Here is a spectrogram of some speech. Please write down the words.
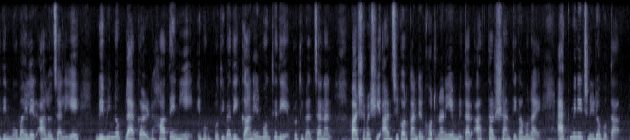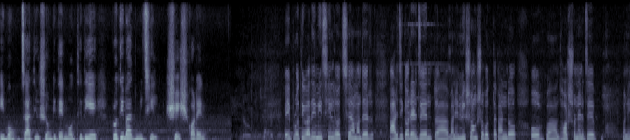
এদিন মোবাইলের আলো জ্বালিয়ে বিভিন্ন প্ল্যাকার্ড হাতে নিয়ে এবং প্রতিবাদী গানের মধ্যে দিয়ে প্রতিবাদ জানান। পাশাপাশি আরজিকর কাণ্ডের ঘটনা নিয়ে মৃতার আত্মার শান্তি কামনায় এক মিনিট নীরবতা এবং জাতীয় সঙ্গীতের মধ্যে দিয়ে প্রতিবাদ মিছিল শেষ করেন। এই প্রতিবাদী মিছিল হচ্ছে আমাদের আরজিকরের যে মানে নৃশংস হত্যাকাণ্ড ও ধর্ষণের যে মানে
